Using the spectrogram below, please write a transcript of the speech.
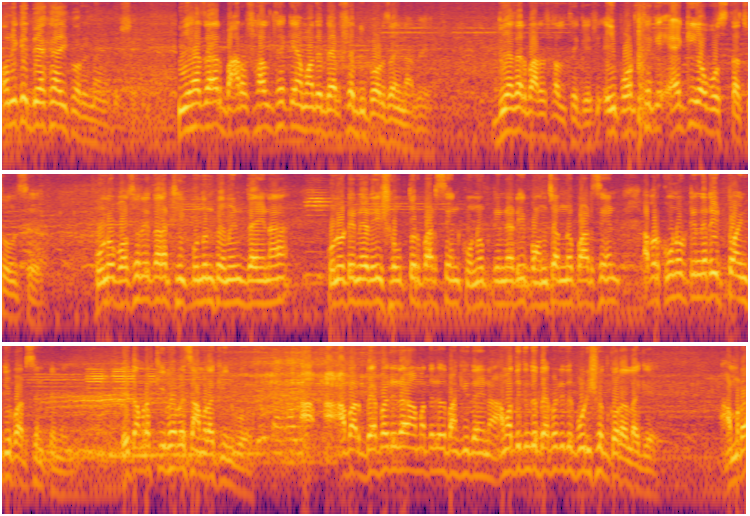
অনেকে দেখাই করে না আমাদের সাথে। দুই সাল থেকে আমাদের ব্যবসা বিপর্যয় নামে। দুই হাজার বারো সাল থেকে, এই পর থেকে একই অবস্থা চলছে। কোনো বছরে তারা ঠিক মতন পেমেন্ট দেয় না। কোনো টেনারি সত্তর পার্সেন্ট কোনো টেনারি পঞ্চান্ন পার্সেন্ট আবার কোনো টেনারি টোয়েন্টি পার্সেন্ট পেমেন্ট এটা আমরা কীভাবে চামড়া কিনবো? আবার ব্যাপারীরা আমাদের বাকি দেয় না। আমাদের কিন্তু ব্যাপারীদের পরিশোধ করা লাগে। আমরা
